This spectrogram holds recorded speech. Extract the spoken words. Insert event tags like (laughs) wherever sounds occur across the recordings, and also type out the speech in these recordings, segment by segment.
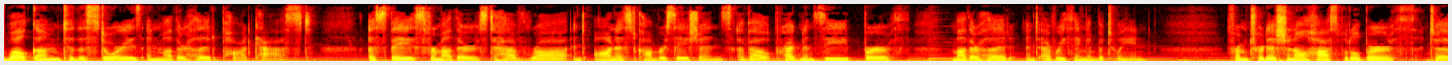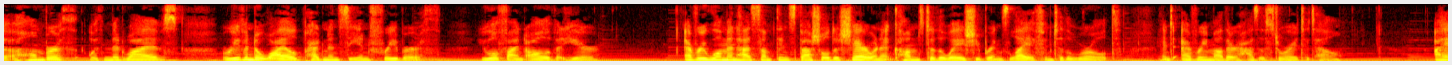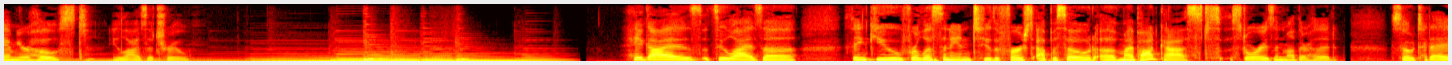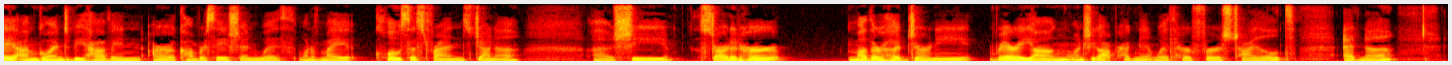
Welcome to the Stories in Motherhood podcast, a space for mothers to have raw and honest conversations about pregnancy, birth, motherhood, and everything in between. From traditional hospital birth to a home birth with midwives, or even to wild pregnancy and free birth, you will find all of it here. Every woman has something special to share when it comes to the way she brings life into the world, and every mother has a story to tell. I am your host, Eliza True. Hey guys, it's Eliza. Thank you for listening to the first episode of my podcast, Stories in Motherhood. So, today I'm going to be having our conversation with one of my closest friends, Jenna. Uh, she started her motherhood journey very young when she got pregnant with her first child, Edna.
